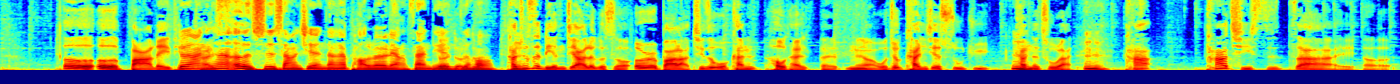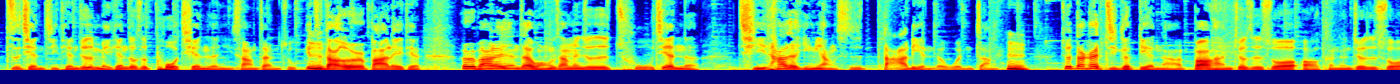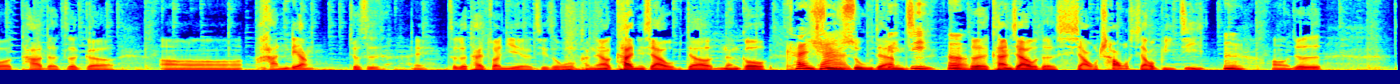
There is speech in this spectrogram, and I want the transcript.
二二八那天对啊，你看二四上线大概跑了两三天之后，对，它就嗯。是廉价那个时候二二八啦。其实我看后台呃没有，我就看一些数据嗯看得出来，嗯。他他其实在呃之前几天就是每天都是破千人以上赞助，一直嗯到二二八那一天，二二八那天在网络上面就是出现了其他的营养师打脸的文章。嗯。就大概几个点啊，包含就是说，哦，可能就是说他的这个呃含量，就是哎，这个太专业了，其实我可能要看一下，我比较能够看一下述这样子。笔记，嗯。对，看一下我的小抄小笔记。嗯。哦，就是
